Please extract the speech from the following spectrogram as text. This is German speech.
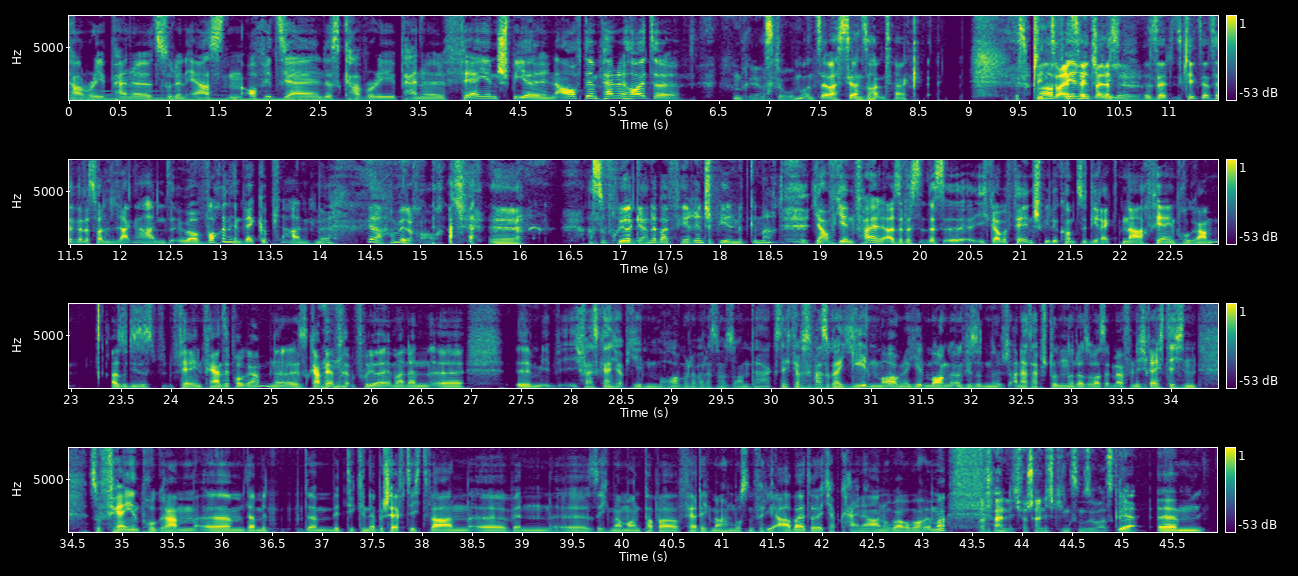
Discovery Panel zu den ersten offiziellen Discovery Panel Ferienspielen. Auf dem Panel heute Andreas Dom. und Sebastian Sonntag. Das klingt, Ah, so, als hätten wir das, das klingt so, als hätten wir das von langer Hand über Wochen hinweg geplant, ne? Ja, haben wir doch auch. äh, hast du früher gerne bei Ferienspielen mitgemacht? Ja, auf jeden Fall. Also das, das, äh, ich glaube, Ferienspiele kommt so direkt nach Ferienprogramm. Also dieses Ferienfernsehprogramm. Ne? Es gab ja Mhm. fr- früher immer dann, äh, ähm, ich weiß gar nicht, ob jeden Morgen oder war das nur sonntags? Ich glaube, es war sogar jeden Morgen. Ne? Jeden Morgen irgendwie so eine anderthalb Stunden oder sowas im öffentlich-rechtlichen so Ferienprogramm, ähm, damit, damit die Kinder beschäftigt waren, äh, wenn äh, sich Mama und Papa fertig machen mussten für die Arbeit. Oder ich habe keine Ahnung, warum auch immer. Wahrscheinlich, wahrscheinlich ging es um sowas. genau. Ja. Ähm, äh,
